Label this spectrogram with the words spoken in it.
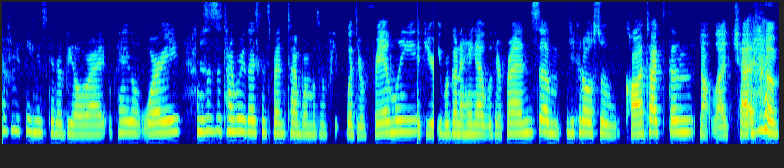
everything is gonna be alright, okay? Don't worry. This is a time where you guys can spend time with with your family. If you're you were gonna hang out with your friends, um, you could also contact them, not live chat, um,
